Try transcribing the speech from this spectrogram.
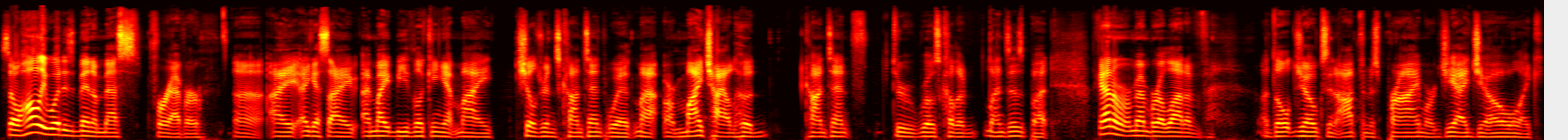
So Hollywood has been a mess forever. Uh, I I guess I I might be looking at my children's content with my or my childhood content f- through rose-colored lenses, but like I don't remember a lot of adult jokes in Optimus Prime or GI Joe. Like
